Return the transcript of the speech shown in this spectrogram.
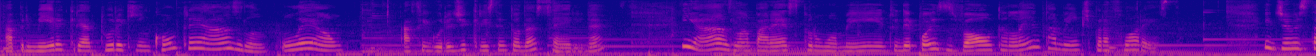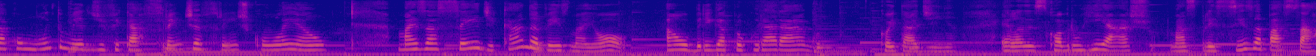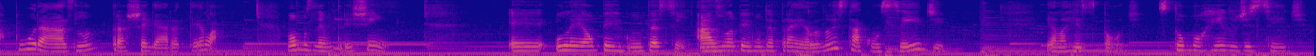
A primeira criatura que encontra é Aslan, o leão, a figura de Cristo em toda a série, né? E Aslan aparece por um momento e depois volta lentamente para a floresta e Jill está com muito medo de ficar frente a frente com o leão, mas a sede cada vez maior a obriga a procurar água. Coitadinha, ela descobre um riacho, mas precisa passar por Aslan para chegar até lá. Vamos ler um trechinho? É, o leão pergunta assim: Aslan pergunta para ela, não está com sede? E ela responde: Estou morrendo de sede.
